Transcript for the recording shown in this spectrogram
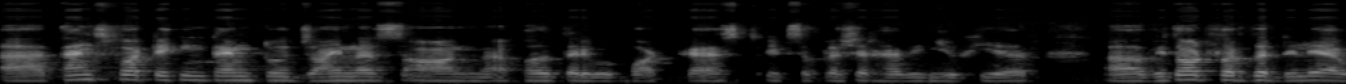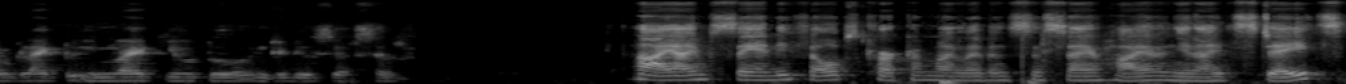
thanks for taking time join us on on Pagutharivu podcast it's a pleasure having you here Uh, without further delay, I would like to invite you to introduce yourself. Hi, I'm Sandy Phillips Kirkham. I live in Cincinnati, Ohio, in the United States.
